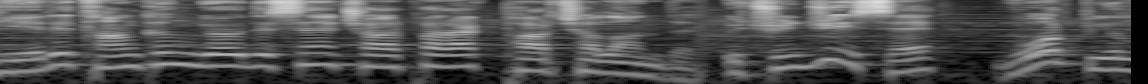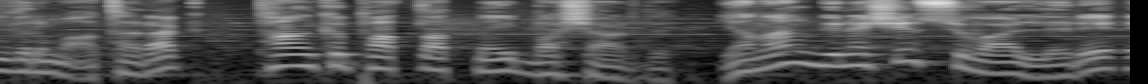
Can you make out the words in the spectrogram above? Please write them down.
Diğeri tankın gövdesine çarparak parçalandı. Üçüncü ise Warp yıldırımı atarak tankı patlatmayı başardı. Yanan güneşin süvarileri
